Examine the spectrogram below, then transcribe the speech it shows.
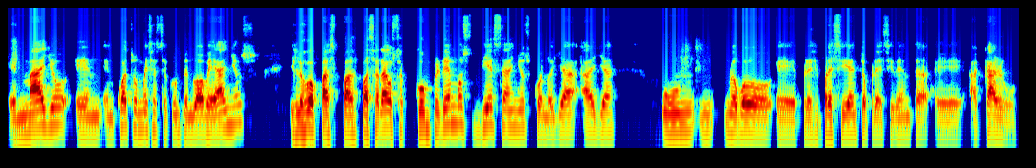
en mayo, en, en, cuatro meses se cumplen nueve años y luego pasará, o sea, cumpliremos diez años cuando ya haya un nuevo presidente o presidenta a cargo.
